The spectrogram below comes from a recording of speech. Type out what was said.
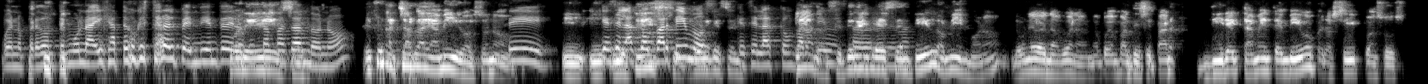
Bueno, perdón, tengo una hija, tengo que estar al pendiente de lo que está pasando, ¿no? Es una charla de amigos, ¿o no? Sí, Y, y- que y se la compartimos, que ser- que se la Claro, compartimos. se tienen que sentir lo mismo, ¿no? Lo único que no, bueno, no pueden participar directamente en vivo, pero sí con sus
